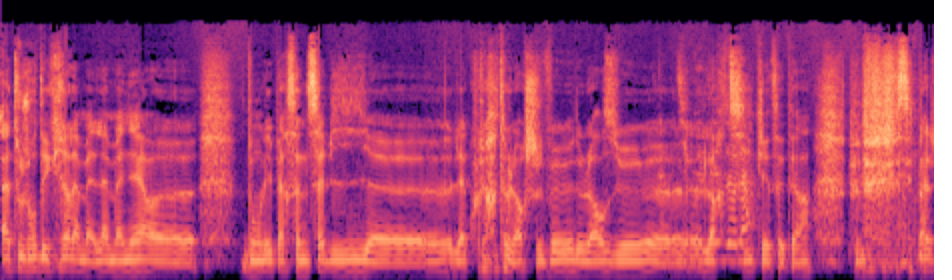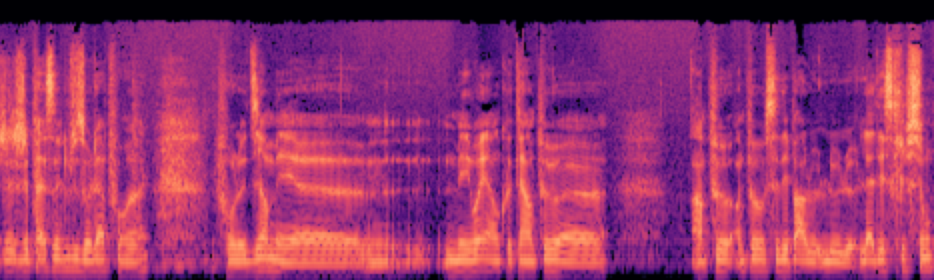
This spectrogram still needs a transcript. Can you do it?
à toujours décrire la, la manière euh, dont les personnes s'habillent, euh, la couleur de leurs cheveux, de leurs yeux, euh, leurs tics, etc. je sais pas, j'ai pas assez de Zola pour pour le dire, mais mais ouais, un côté un peu un peu un peu obsédé par le, la description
